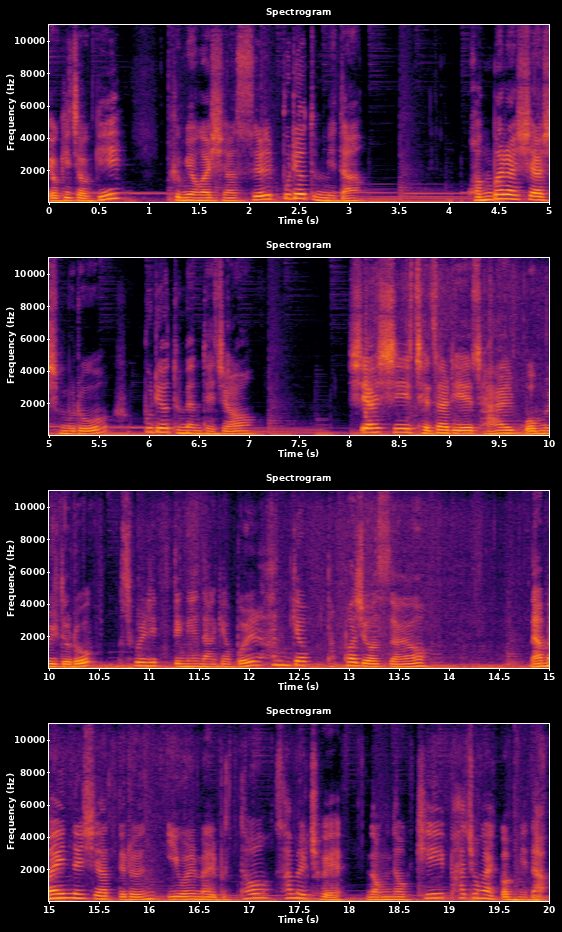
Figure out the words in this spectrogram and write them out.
여기저기 금영화 씨앗을 뿌려둡니다. 광발화 씨앗이므로 흙 뿌려 두면 되죠. 씨앗이 제자리에 잘 머물도록 솔잎 등의 낙엽을 한 겹 덮어주었어요. 남아있는 씨앗들은 2월 말부터 3월 초에 넉넉히 파종할 겁니다.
